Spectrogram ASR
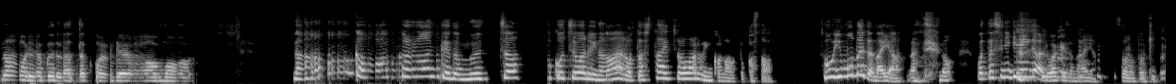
能力だった、これはもう。なんかわからんけど、むっちゃ心地悪いな。なんやろ、私体調悪いんかなとかさ。そういう問題じゃないやん。なんていうの？私に原因があるわけじゃないやん。その時って。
